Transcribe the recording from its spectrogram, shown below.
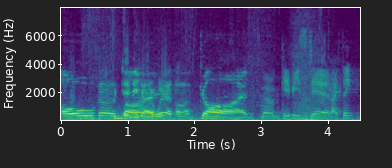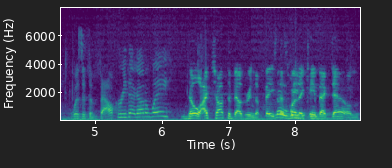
Oh The Gibby got away, I thought. God. No, Gibby's dead. I think was it the Valkyrie that got away? No, I shot the Valkyrie in the face. No, That's why they came back down.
